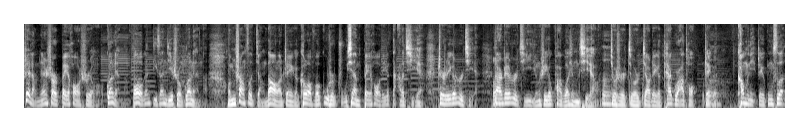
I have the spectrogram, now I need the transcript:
这两件事儿背后是有关联的，包括跟第三集是有关联的。我们上次讲到了这个科洛佛故事主线背后的一个大的企业，这是一个日企，但是这个日企已经是一个跨国型的企业了，嗯就是就是叫这个 Tegrato 这个嗯 company 这个公司，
